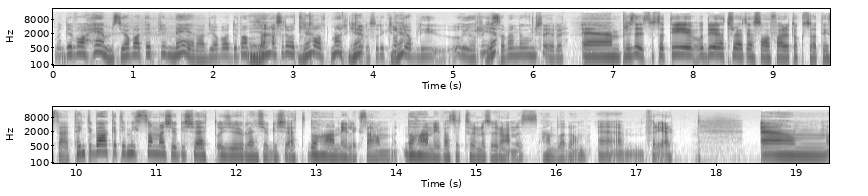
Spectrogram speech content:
Men det var hemskt, jag var deprimerad, jag var, det, var Ja, alltså det var totalt ja, mörker. ja, Så det är klart ja. jag blir, jag ryser varenda gång du säger det. Ehm, precis, och, så det, och det tror jag att jag sa förut också. Att det är så här, tänk tillbaka till midsommar 2021 och julen 2021. Då har ni, liksom, då har ni vad Saturnus och Uranus handlade om ehm, för er. Ehm,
